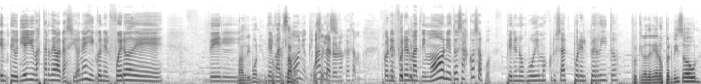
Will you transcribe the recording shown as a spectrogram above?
en teoría yo iba a estar de vacaciones y con el fuero de del Matrimonio. del Nos matrimonio. ah, claro, nos casamos. Con el fuero del matrimonio y todas esas cosas, pues. Pero no pudimos cruzar por el perrito. Porque no tenía los permisos aún.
